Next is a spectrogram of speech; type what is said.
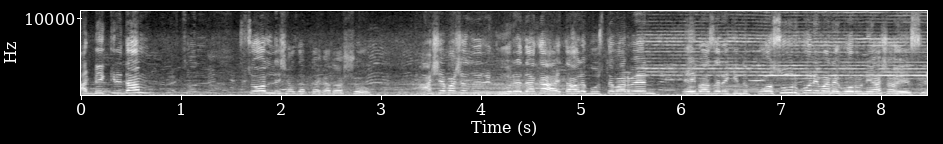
আর বিক্রি দাম? চল্লিশ হাজার টাকা দর্শক। আশেপাশে যদি ঘুরে দেখায়, তাহলে বুঝতে পারবেন এই বাজারে কিন্তু প্রচুর পরিমাণে গরু নিয়ে আসা হয়েছে।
